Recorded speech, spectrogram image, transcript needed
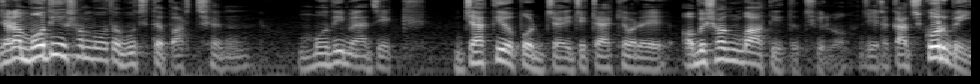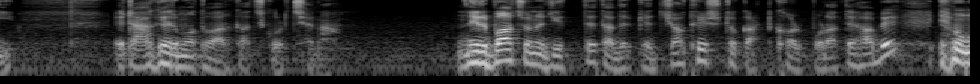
যারা মোদি সম্ভবত বুঝতে পারছেন মোদি ম্যাজিক জাতীয় পর্যায়ে যেটা একেবারে অবিসংবাদিত ছিল যেটা কাজ করবেই, এটা আগের মতো আর কাজ করছে না। নির্বাচনে জিততে তাদেরকে যথেষ্ট কাঠখড় পোড়াতে হবে এবং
